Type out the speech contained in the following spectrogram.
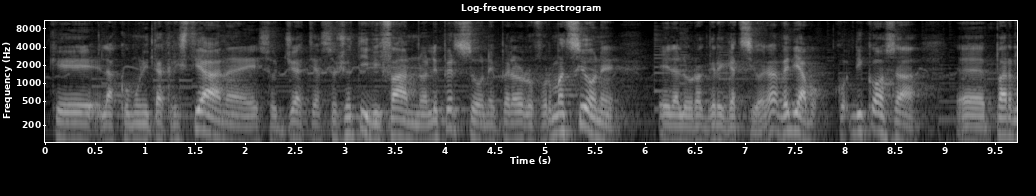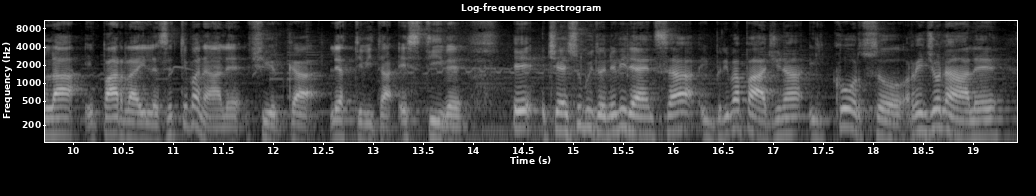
che la comunità cristiana e soggetti associativi fanno alle persone per la loro formazione e la loro aggregazione. Allora, vediamo di cosa eh, parla, parla il settimanale circa le attività estive e c'è subito in evidenza in prima pagina il corso regionale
